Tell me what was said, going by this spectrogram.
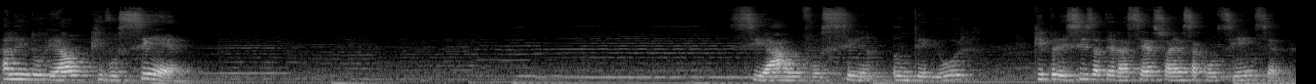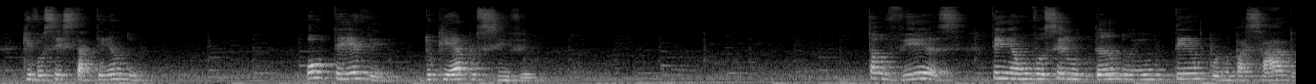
além do real que você é. Se há um você anterior que precisa ter acesso a essa consciência que você está tendo, ou teve do que é possível. Talvez tenha um você lutando em um tempo no passado,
